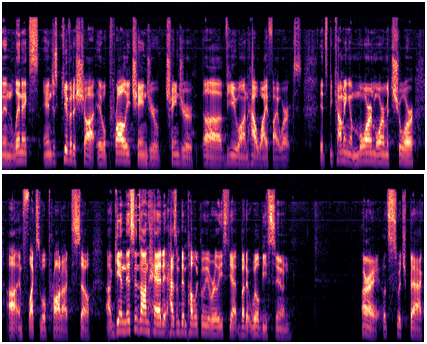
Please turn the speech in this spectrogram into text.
in Linux and just give it a shot. It will probably change your, change your uh, view on how Wi-Fi works. It's becoming a more and more mature uh, and flexible product. So again, this is on head. It hasn't been publicly released yet, but it will be soon. All right, let's switch back.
